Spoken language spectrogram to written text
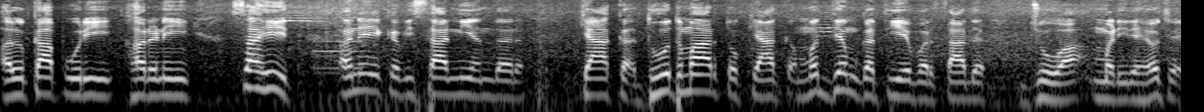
અલકાપુરી, હરણી સહિત અનેક વિસ્તારની અંદર ક્યાંક ધોધમાર તો ક્યાંક મધ્યમ ગતિએ વરસાદ જોવા મળી રહ્યો છે.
